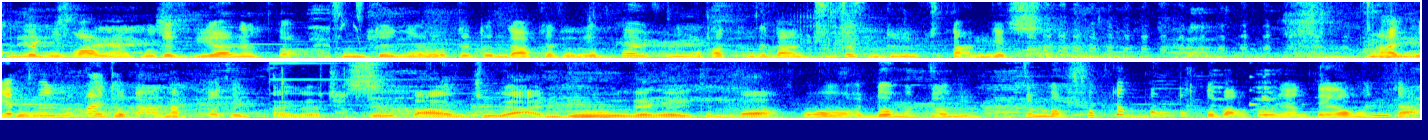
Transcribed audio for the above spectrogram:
근데 뭔가 그냥 그게 미안했어. 종태는 어쨌든 나 계속 예뻐해주는 것 같은데 난 진짜 종태 솔직히 안 예뻐 안 예쁜 순간이 더 많았거든. 아니, 나 자꾸 마음속에 안 좋은 생각이 든다? 어 너무 좀 좀 막 섭섭한 것도 많고 그냥 내가 혼자.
